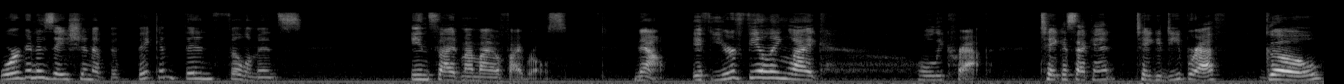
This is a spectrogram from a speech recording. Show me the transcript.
organization of the thick and thin filaments inside my myofibrils. Now, if you're feeling like, holy crap, take a second, take a deep breath, go,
